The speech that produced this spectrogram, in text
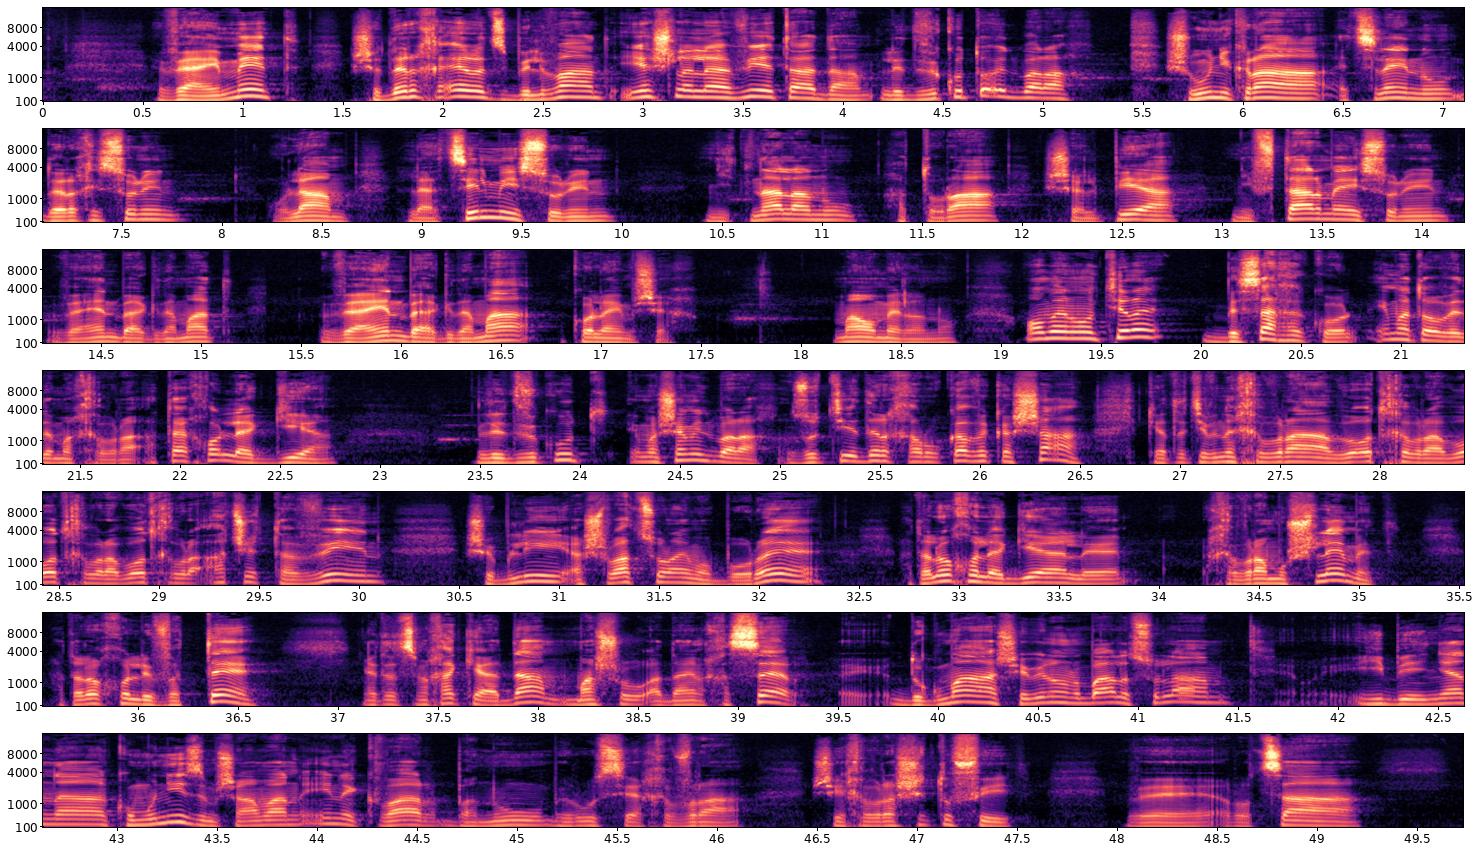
והאמת שדרך ארץ בלבד יש לה להביא את האדם לדבקותו יתברך, שהוא נקרא אצלנו דרך ייסורין. אולם להציל מייסורין ניתנה לנו התורה שעל פיה נפטר מהייסורין והאין בהקדמת, והאין בהקדמה כל ההמשך. מה אומר לנו? הוא אומר לנו, תראה, בסך הכל, אם אתה עובד עם החברה, אתה יכול להגיע לדבקות עם השם יתברך. זאת תהיה דרך ארוכה וקשה, כי אתה תבנה חברה ועוד חברה ועוד חברה ועוד חברה, עד שתבין שבלי השוואת צורה עם הבורא, אתה לא יכול להגיע לחברה מושלמת. אתה לא יכול לבטא את עצמך כאדם, משהו עדיין חסר. דוגמה שהביא לנו בעל הסולם, היא בעניין הקומוניזם, שאמרנו, הנה כבר בנו ברוסיה חברה שהיא חברה שיתופית, ורוצה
